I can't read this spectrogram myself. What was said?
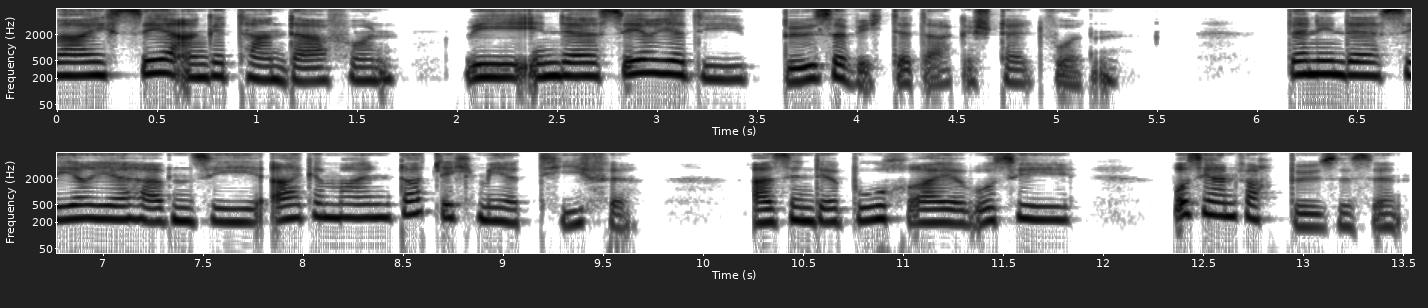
war ich sehr angetan davon, wie in der Serie die Bösewichte dargestellt wurden. Denn in der Serie haben sie allgemein deutlich mehr Tiefe als in der Buchreihe, wo sie, wo sie einfach böse sind.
